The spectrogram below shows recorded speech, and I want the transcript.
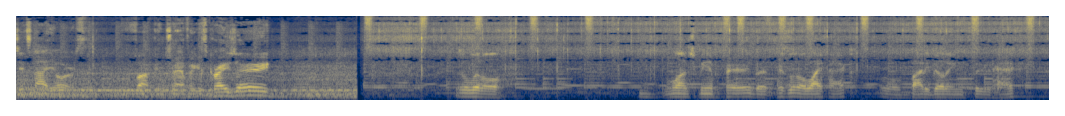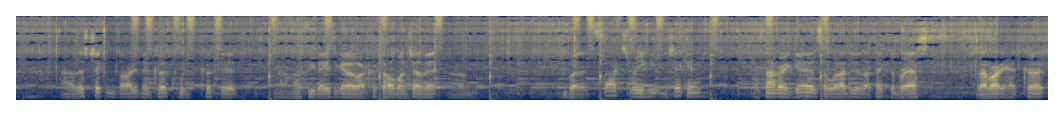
Shit's not yours. Fucking traffic is crazy. There's a little lunch being prepared, but here's a little life hack, a little bodybuilding food hack. Uh, this chicken's already been cooked. We cooked it, I don't know, a few days ago. I cooked a whole bunch of it. Um, but it sucks reheating chicken. It's not very good, so what I do is I take the breast that I've already had cooked,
